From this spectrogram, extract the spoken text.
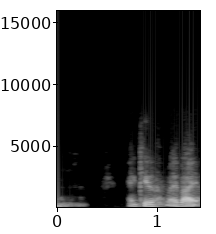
Thank you. Bye bye.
